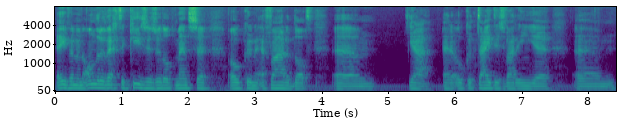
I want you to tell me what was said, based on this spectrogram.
even een andere weg te kiezen, zodat mensen ook kunnen ervaren dat um, ja, er ook een tijd is waarin je um,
